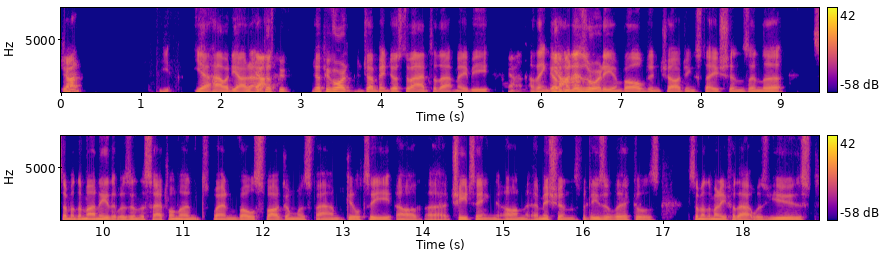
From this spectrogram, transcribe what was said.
John? Yeah, Howard, yeah, Yeah. uh, just, be- just before jumping, just to add to that, maybe, Yeah. I think government I- is already involved in charging stations and the, some of the money that was in the settlement when Volkswagen was found guilty of uh, cheating on emissions for diesel vehicles, some of the money for that was used,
